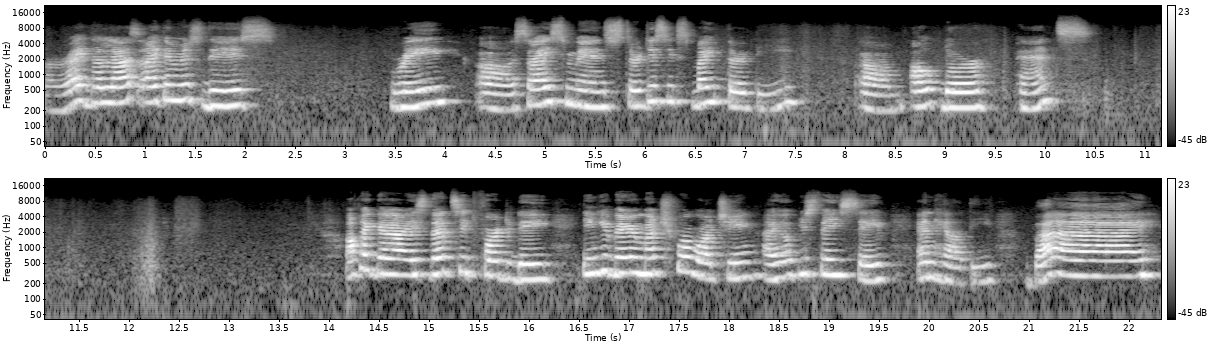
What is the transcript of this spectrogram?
Alright, the last item is this Ray uh, size men's 36 by 30 um, outdoor pants. Okay guys, that's it for today. Thank you very much for watching. I hope you stay safe and healthy. Bye!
